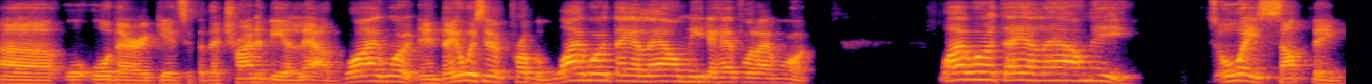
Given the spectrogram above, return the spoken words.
uh, or, or, they're against it, but they're trying to be allowed. Why won't, and they always have a problem. Why won't they allow me to have what I want? Why won't they allow me? It's always something.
